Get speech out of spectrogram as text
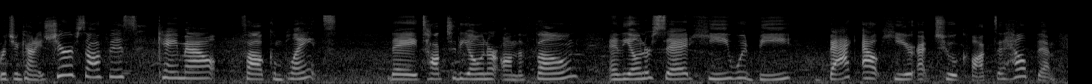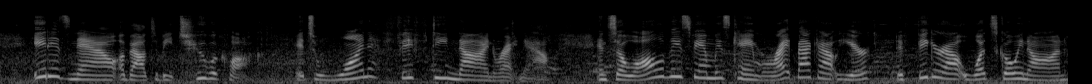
Richland County Sheriff's Office came out, filed complaints. They talked to the owner on the phone, and the owner said he would be back out here at 2 o'clock to help them. It is now about to be 2 o'clock. It's 1.59 right now. And so all of these families came right back out here to figure out what's going on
